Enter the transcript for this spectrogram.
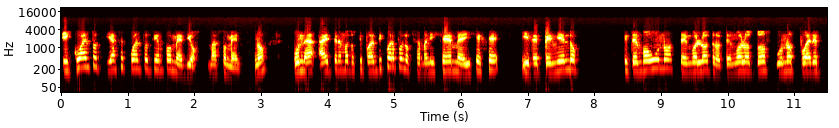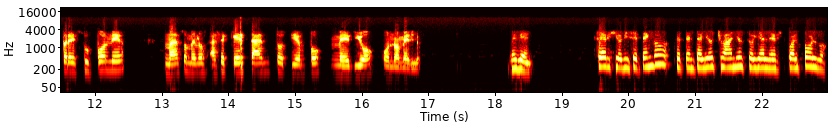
¿Y cuánto y hace cuánto tiempo me dio, más o menos, no? Una, ahí tenemos dos tipos de anticuerpos, lo que se llama IgM e IgG, y dependiendo si tengo uno, tengo el otro, tengo los dos, uno puede presuponer más o menos hace qué tanto tiempo me dio o no me dio. Muy bien. Sergio dice, tengo 78 años, soy alérgico al polvo.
